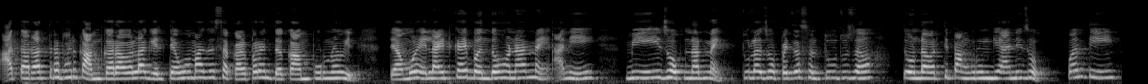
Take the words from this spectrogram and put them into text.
आता रात्रभर काम करावं लागेल. तेव्हा माझं सकाळपर्यंत काम पूर्ण होईल. त्यामुळे लाइट काही बंद होणार नाही आणि मी झोपणार नाही. तुला झोपायचं असेल तू तुझं तोंडावरती पांघरून घे आणि झोप. पण ती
